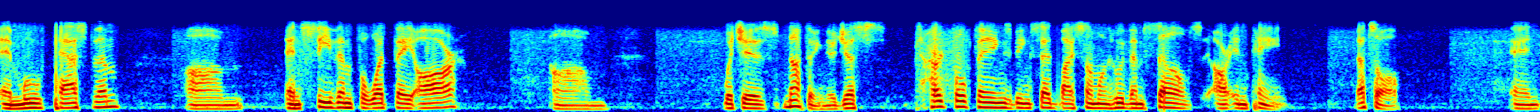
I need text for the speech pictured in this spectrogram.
and move past them um, and see them for what they are, um, which is nothing. They're just hurtful things being said by someone who themselves are in pain. That's all. And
